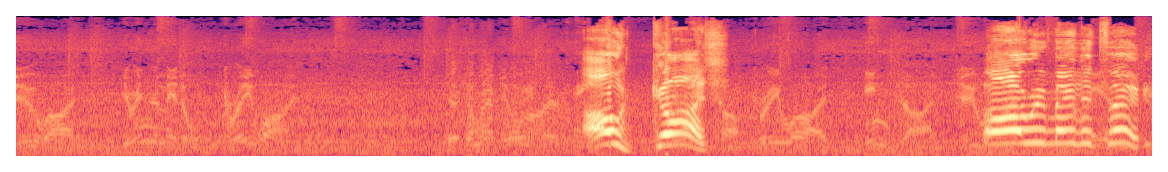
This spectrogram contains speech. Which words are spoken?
Two wide. You're in the middle. Three wide. Oh god! Three wide. Inside. Two Oh, we made it through!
